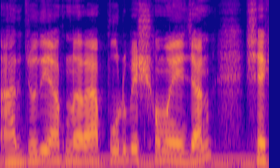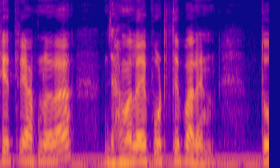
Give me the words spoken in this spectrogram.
আর যদি আপনারা পূর্বের সময়ে যান, সেক্ষেত্রে আপনারা ঝামেলায় পড়তে পারেন। তো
